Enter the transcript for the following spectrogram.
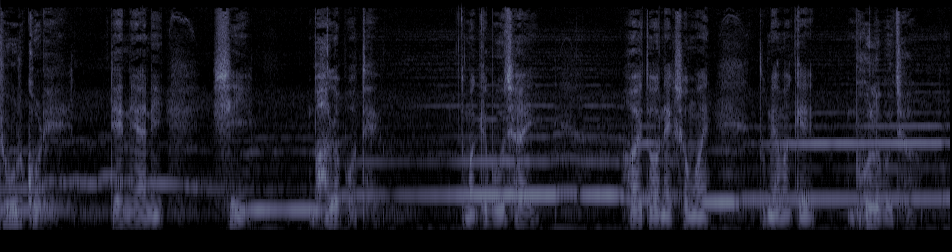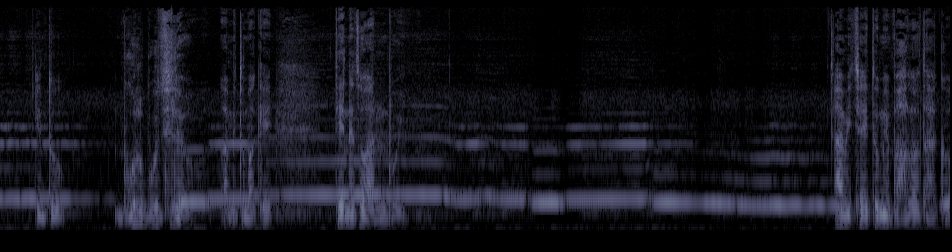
জোর করে টেনে আনি সেই ভালো পথে। তোমাকে বোঝাই, হয়তো অনেক সময় তুমি আমাকে ভুল বুঝো, কিন্তু ভুল বুঝলেও আমি তোমাকে টেনে তো আনবই। আমি চাই তুমি ভালো থাকো।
